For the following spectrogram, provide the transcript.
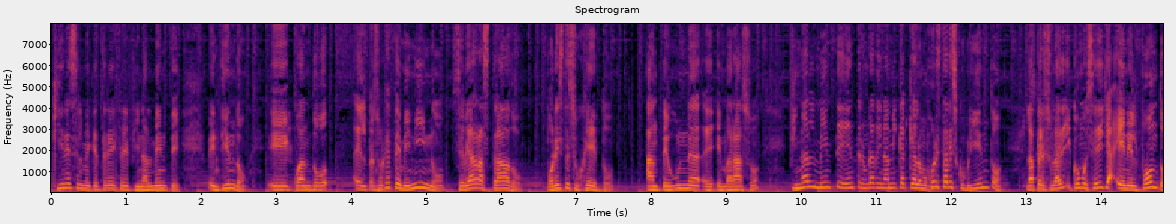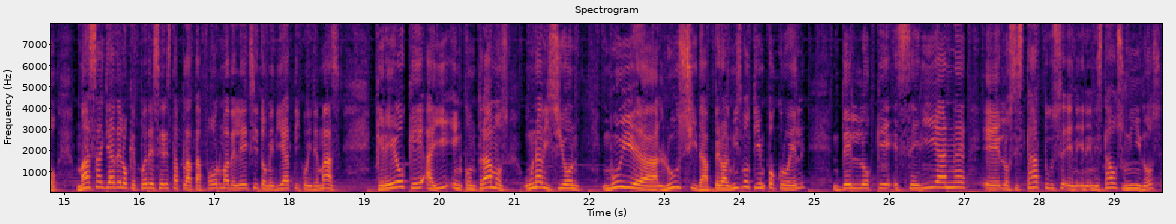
¿quién es el mequetrefe finalmente? Entiendo, eh, cuando el personaje femenino se ve arrastrado por este sujeto ante un eh, embarazo, finalmente entra en una dinámica que a lo mejor está descubriendo la personalidad y cómo es ella en el fondo, más allá de lo que puede ser esta plataforma del éxito mediático y demás. Creo que ahí encontramos una visión muy eh, lúcida, pero al mismo tiempo cruel, de lo que serían eh, los estatus en, en- en Estados Unidos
